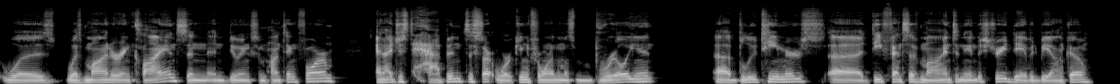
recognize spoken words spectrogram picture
was was monitoring clients and and doing some hunting for them. And I just happened to start working for one of the most brilliant uh, blue teamers, uh, defensive minds in the industry, David Bianco.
